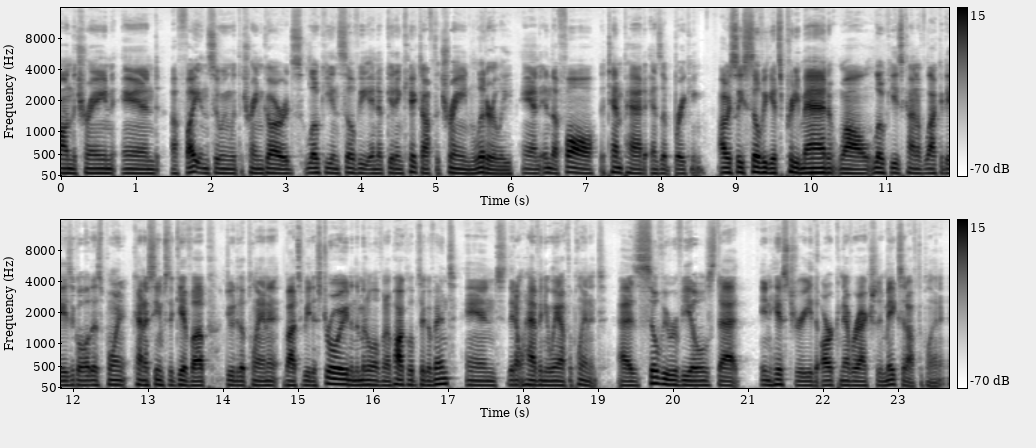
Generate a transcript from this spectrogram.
on the train and a fight ensuing with the train guards, Loki and Sylvie end up getting kicked off the train, literally, and in the fall, the temp pad ends up breaking. Obviously, Sylvie gets pretty mad while Loki's kind of lackadaisical at this point, kind of seems to give up due to the planet about to be destroyed in the middle of an apocalyptic event, and they don't have any way off the planet. As Sylvie reveals that in history, the Ark never actually makes it off the planet.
